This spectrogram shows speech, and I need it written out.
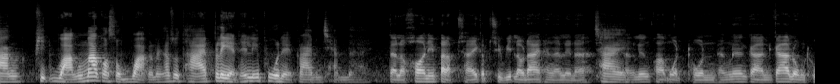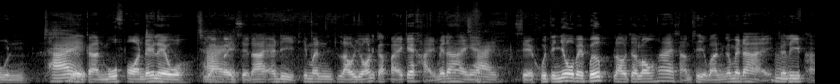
าง ผิดหวังมากกว่าสมหวังนะครับ สุดท้ายเปลี่ยนให้ลิเวอร์พูลเนี่ยกลายเป็นแชมป์ได้ แต่ละข้อนี้ปรับใช้กับชีวิตเราได้ทั้งนั้นเลยนะ ใช่ทั้งเรื่องความอดทน ทั้งเรื่องการกล้าลงทุน ใช่เรื่องการ move on ได้เร็ว ใช่อย่าไปเสียดายอดีตที่มันเราย้อนกลับไปแก้ไขไม่ได้ไง ใช่ เสียคูตินโญ่ไปปุ๊บ เราจะร้องไห้ 3 4 วันก็ไม่ได้ ก็รีบหา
